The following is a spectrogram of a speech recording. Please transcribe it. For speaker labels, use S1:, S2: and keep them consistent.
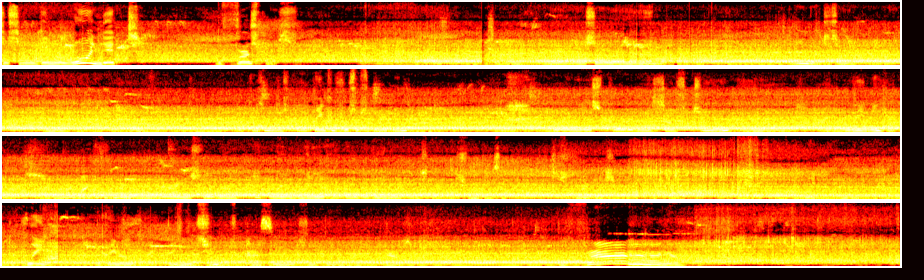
S1: versus Sunny Gamer ruined it. The first place. And also, um. Thank you for subscribing. Really supported myself too. And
